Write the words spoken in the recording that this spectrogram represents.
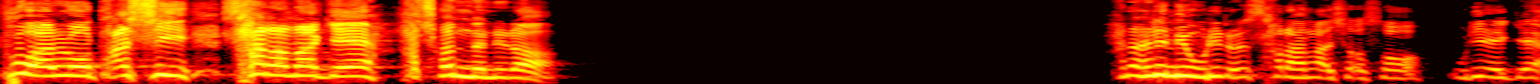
부활로 다시 살아나게 하셨느니라. 하나님이 우리를 사랑하셔서 우리에게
